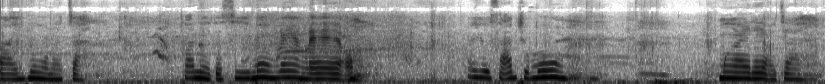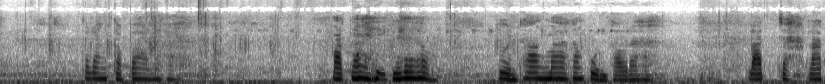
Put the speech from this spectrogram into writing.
บ่ายโมงนะจ๊ะตอนนี้ก็สี่โมงแรงแล้ว อยู่สามชั่วโมง เมื่อยแล้วจ้ะกำลังกลับบ้านนะคะมักง่ายอีกแล้วเดินทางมาทั้งฝุ่นเขานะคะลัดจ้ะลัด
